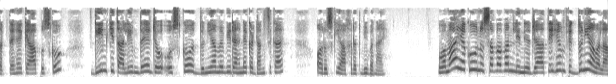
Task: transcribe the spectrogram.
سکتے ہیں کہ آپ اس کو دین کی تعلیم دے جو اس کو دنیا میں بھی رہنے کا ڈھنگ سکھائے اور اس کی آخرت بھی بنائے وما یقون لنجاتی ہم فی دنیا والا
